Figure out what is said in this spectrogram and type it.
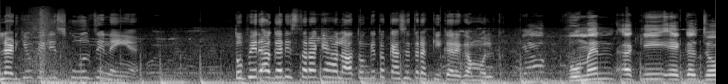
लड़कियों के लिए स्कूल ही नहीं है। तो फिर अगर इस तरह के हालात होंगे तो कैसे तरक्की करेगा मुल्क? क्या वुमेन की एक जो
